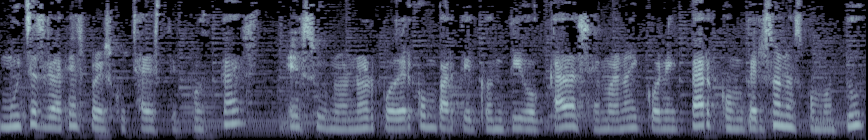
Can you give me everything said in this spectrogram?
Muchas gracias por escuchar este podcast. Es un honor poder compartir contigo cada semana y conectar con personas como tú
